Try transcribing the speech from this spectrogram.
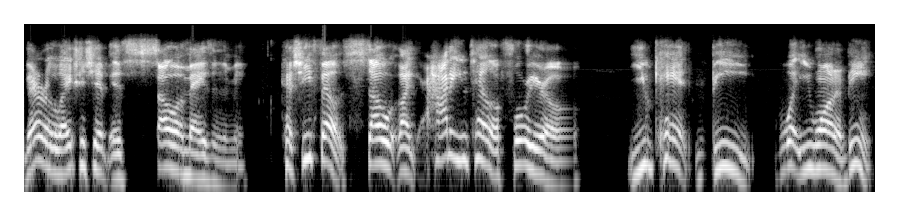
their relationship is so amazing to me because she felt so like. How do you tell a four year old you can't be what you want to be?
